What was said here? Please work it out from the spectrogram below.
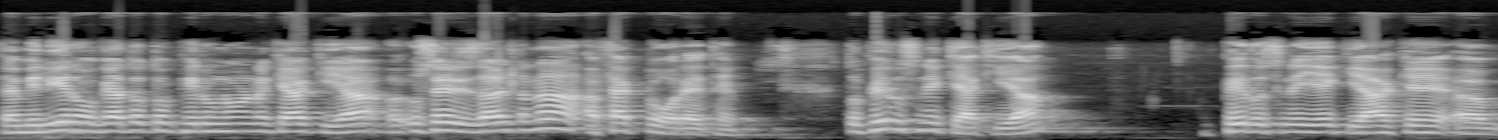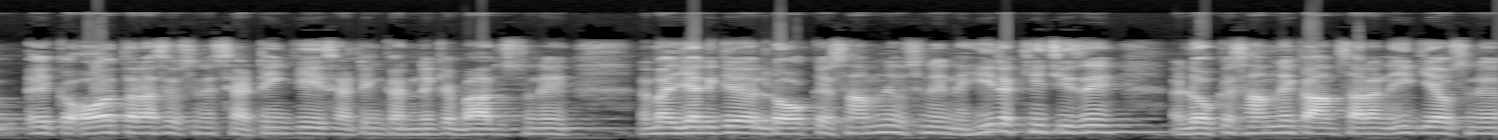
फेमिलियर हो गया था तो फिर उन्होंने क्या किया? उसे रिज़ल्ट ना अफेक्ट हो रहे थे। तो फिर उसने क्या किया? फिर उसने ये किया कि एक और तरह से उसने सेटिंग की सेटिंग करने के बाद उसने यानी कि डॉग के सामने उसने नहीं रखी चीज़ें डॉग के सामने काम सारा नहीं किया उसने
